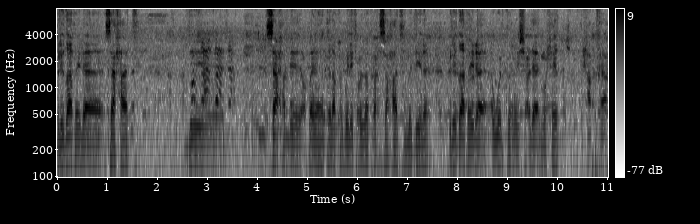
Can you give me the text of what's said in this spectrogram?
بالإضافة إلى ساحات الساحة اللي أعطيناها انطلاق قبيلة تعود أكبر الساحات في المدينة. بالإضافة إلى أول كورنيش على المحيط. حقها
